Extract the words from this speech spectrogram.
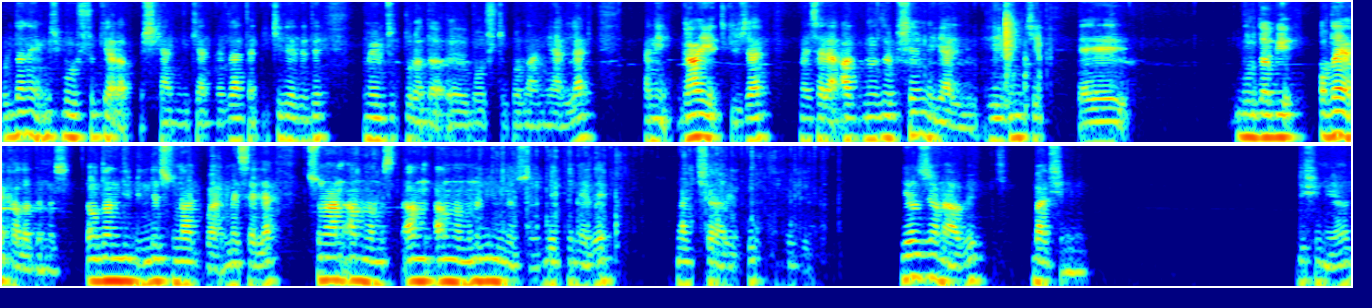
burada neymiş? Boşluk yaratmış kendi kendine. Zaten 2D'de de mevcut burada e, boşluk olan yerler. Hani gayet güzel. Mesela aklınıza bir şey mi geldi? Diyelim ki e, burada bir oda yakaladınız. Odanın dibinde sunak var mesela. Sunağın anlamı, an- anlamını bilmiyorsunuz. Betimede sunak işareti nedir? Yazacaksın abi. Bak şimdi. Düşünüyor.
